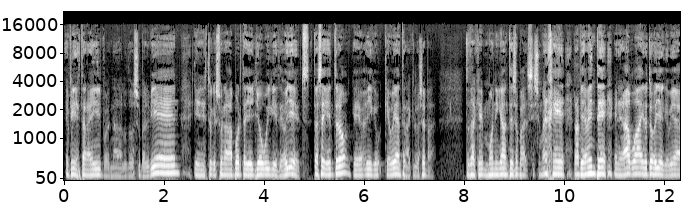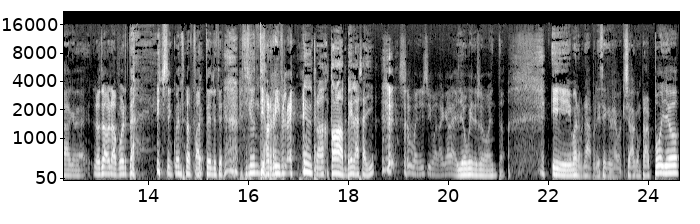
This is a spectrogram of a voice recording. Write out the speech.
En fin, están ahí, pues nada, los dos súper bien. Y en esto que suena a la puerta y hay Joey que dice, oye, estás ahí dentro, que, oye, que, voy a entrar, que lo sepas. Total, que Mónica ante eso pa- se sumerge rápidamente en el agua y el otro, oye, que vea, que vea. El otro abre la puerta y se encuentra el pastel y dice, he tenido un día horrible. En el trabajo, todas las velas allí. Eso es buenísimo, la cara de Joey en ese momento. Y bueno, nada, pues dice que, que se va a comprar pollo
